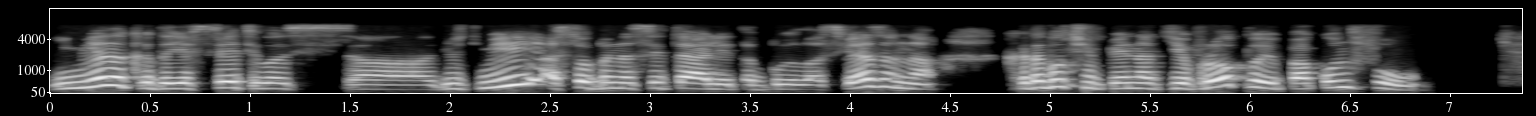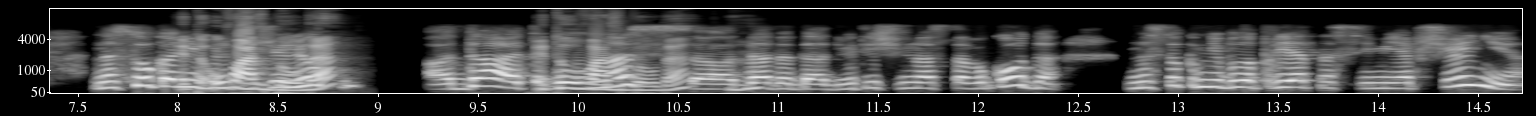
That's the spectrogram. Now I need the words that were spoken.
имело, когда я встретилась с а, людьми, особенно с Италией это было связано, когда был чемпионат Европы по кунг-фу. Насколько они Это у вас был, да? А, да, это, Это был у вас нас, был, да? а, да-да-да, 2017 года. Настолько мне было приятно с ними общение,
